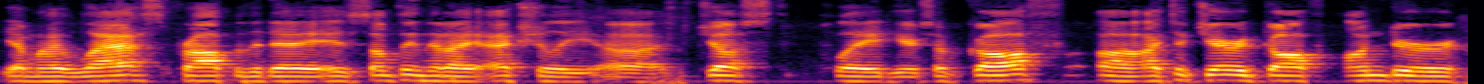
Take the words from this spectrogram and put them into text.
Yeah, my last prop of the day is something that I actually uh, just played here. So Goff, uh, I took Jared Goff under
